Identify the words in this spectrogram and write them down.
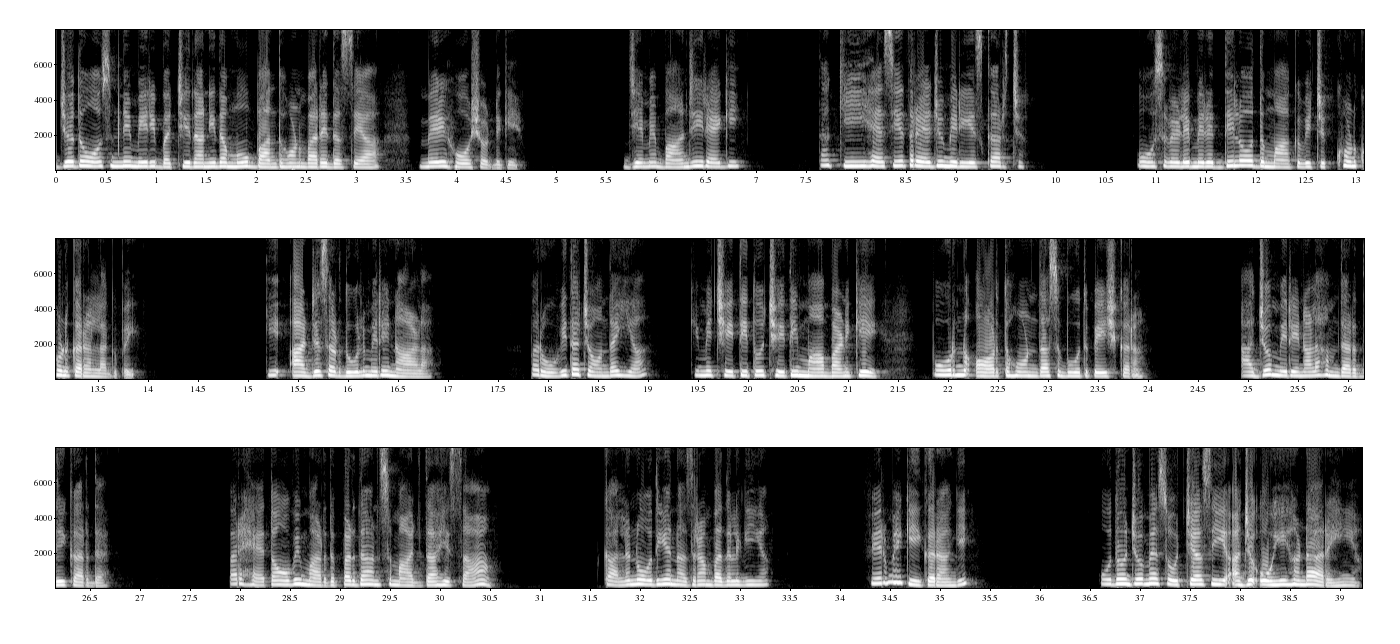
ਜਦੋਂ ਉਸ ਨੇ ਮੇਰੀ ਬੱਚੀਦਾਨੀ ਦਾ ਮੂੰਹ ਬੰਦ ਹੋਣ ਬਾਰੇ ਦੱਸਿਆ, ਮੇਰੇ ਹੋਸ਼ ਉੱਡ ਗਏ। ਜੇ ਮੈਂ ਬਾਂਝੀ ਰਹਿ ਗਈ, ਤਾਂ ਕੀ ਹੈਸੀਅਤ ਰਹਿ ਜੂ ਮੇਰੀ ਇਸ ਘਰ 'ਚ? ਉਸ ਵੇਲੇ ਮੇਰੇ ਦਿਲੋਂ ਦਿਮਾਗ ਵਿੱਚ ਖੁਣ-ਖੁਣ ਕਰਨ ਲੱਗ ਪਈ ਕਿ ਅੱਜ ਸਰਦੂਲ ਮੇਰੇ ਨਾਲ ਆ। ਪਰ ਉਹ ਵੀ ਤਾਂ ਚਾਹੁੰਦਾ ਹੀ ਆ ਕਿ ਮੈਂ ਛੇਤੀ ਤੋਂ ਛੇਤੀ ਮਾਂ ਬਣ ਕੇ ਪੂਰਨ ਔਰਤ ਹੋਣ ਦਾ ਸਬੂਤ ਪੇਸ਼ ਕਰਾਂ। ਅੱਜ ਉਹ ਮੇਰੇ ਨਾਲ ਹਮਦਰਦੀ ਕਰਦਾ ਪਰ ਹੈ ਤਾਂ ਉਹ ਵੀ ਮਰਦ ਪ੍ਰਧਾਨ ਸਮਾਜ ਦਾ ਹਿੱਸਾ। ਕੱਲ ਨੂੰ ਉਹਦੀਆਂ ਨਜ਼ਰਾਂ ਬਦਲ ਗਈਆਂ। ਫਿਰ ਮੈਂ ਕੀ ਕਰਾਂਗੀ? ਉਦੋਂ ਜੋ ਮੈਂ ਸੋਚਿਆ ਸੀ, ਅੱਜ ਉਹੀ ਹੰਢਾ ਰਹੀ ਹਾਂ।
